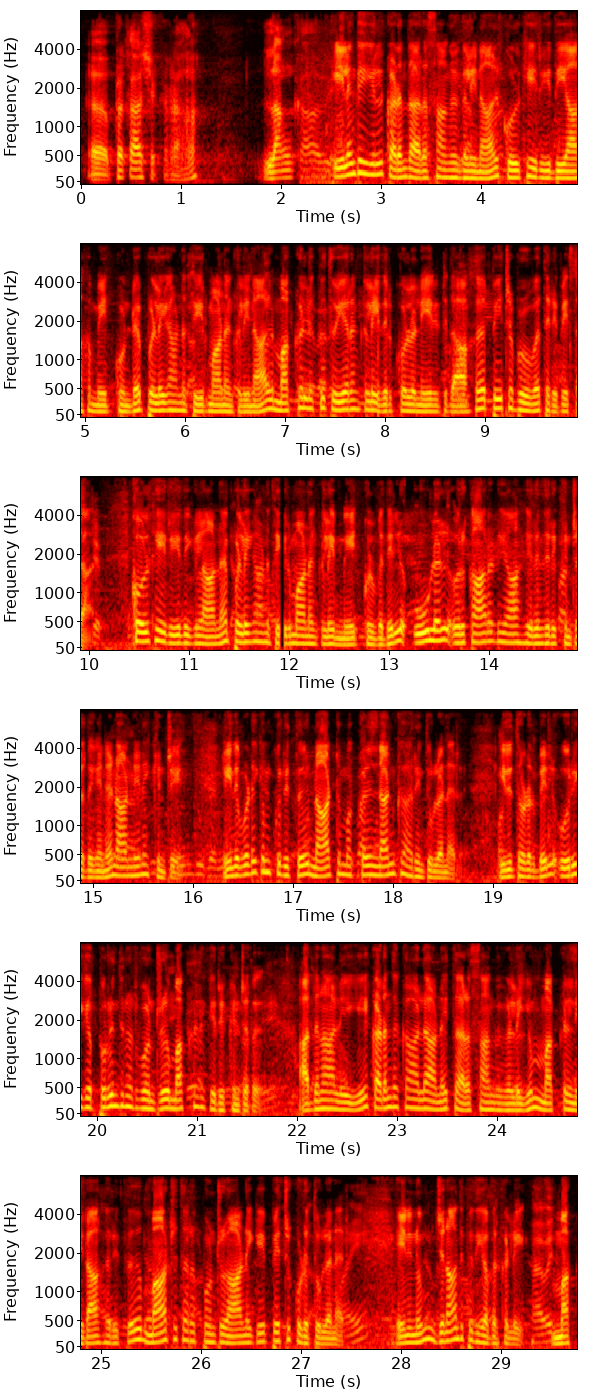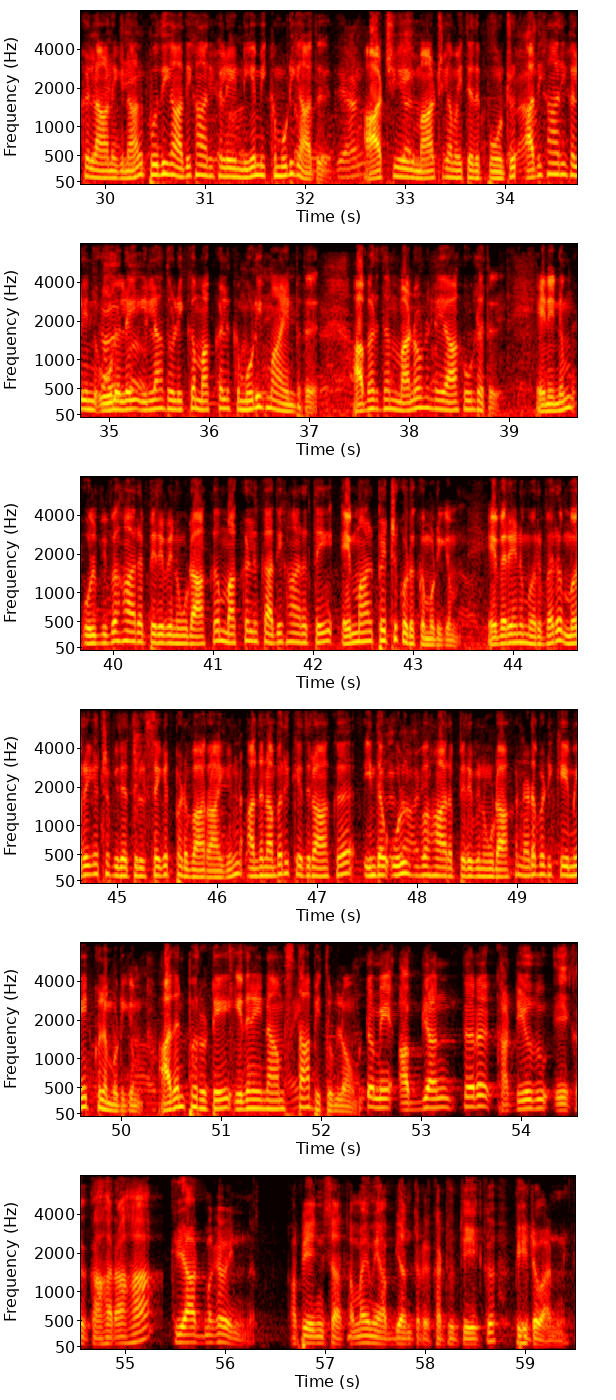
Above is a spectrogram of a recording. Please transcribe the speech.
අ, ප්‍රකාශ කරා ලංකාවේ இலங்கையில் கடந்த அரசாங்கங்களினால் கொள்கை ரீதியாக மேற்கொண்ட பிழையான தீர்மானங்களினால் மக்களுக்கு துயரங்களை எதிர்கொள்ள நேரிட்டதாக பீட்டர் ப்ரூவ தெரிவித்தார். கொள்கை ரீதியிலான பிழையான தீர்மானங்களை மேற்கொள்வதில் ஊழல் ஒரு காரணியாக இருந்திருக்கின்றது என நான் நினைக்கின்றேன். இந்த விடயம் குறித்து நாட்டு மக்கள் நன்கு அறிந்துள்ளனர். இது தொடர்பில் உரிய புரிந்துணர்வு ஒன்று மக்களுக்கு இருக்கின்றது. அதனாலேயே கடந்த கால அனைத்து அரசாங்கங்களையும் மக்கள் நிராகரித்து மாற்றுத்தரப்பொன்று ஆணையை பெற்றுக் கொடுத்துள்ளனர். எனினும் ஜனாதிபதி அவர்களே மக்கள் ஆணையினால் புதிய அதிகாரிகளை நியமிக்க முடியாது ஆட்சியை மாற்றியமைத்தது போன்று அதிகாரிகளின் ஊழலை இல்லாதொழிக்க மக்களுக்கு முடியுமா என்பது அபர்தம் மனோநிலையாக உள்ளது எனினும் உள் விவகார பிரிவின் ஊடாக மக்களுக்கு அதிகாரத்தை எம்மால் பெற்றுக் கொடுக்க முடியும் எவரேனும் ஒருவர் முறையற்ற விதத்தில் செயற்படுவாராயின் அந்த நபருக்கு எதிராக இந்த உள் விவகார பிரிவின் ஊடாக நடவடிக்கை மேற்கொள்ள முடியும் அதன் பொருட்டே இதனை நாம் ஸ்தாபித்துள்ளோம் ට මේ අභ්‍යන්තර කටයුතු ඒක කහරහා ක්‍රියාත්මක වෙන්න. අපේ නිසා තමයි මේ අභ්‍යන්තර කටයුතු ඒක පිහිටවන්නේ.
